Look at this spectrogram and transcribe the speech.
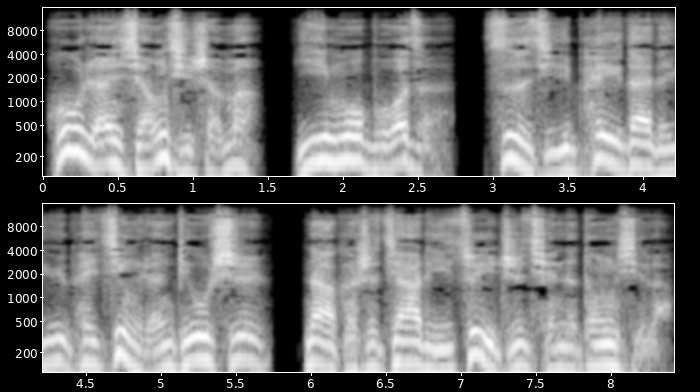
忽然想起什么，一摸脖子，自己佩戴的玉佩竟然丢失。那可是家里最值钱的东西了，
